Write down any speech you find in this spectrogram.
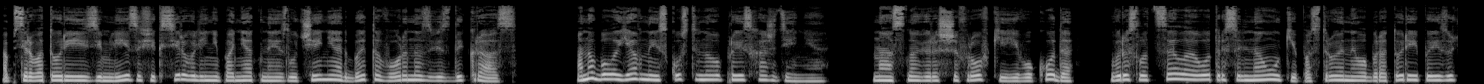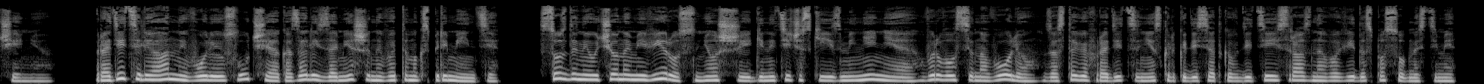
Обсерватории Земли зафиксировали непонятное излучение от бета-ворона звезды Крас. Оно было явно искусственного происхождения. На основе расшифровки его кода — выросла целая отрасль науки, построенной лабораторией по изучению. Родители Анны волею случая оказались замешаны в этом эксперименте. Созданный учеными вирус, несший генетические изменения, вырвался на волю, заставив родиться несколько десятков детей с разного вида способностями,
